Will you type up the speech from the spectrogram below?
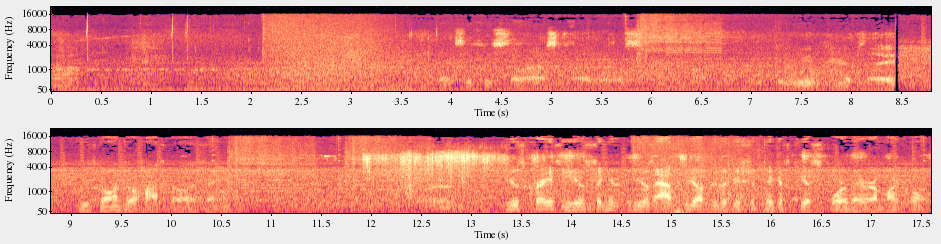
Oh. Let's see if he still has cards. Are we here to play? He's going to a hospital, I think. Alright. He was crazy. He was thinking. He was asking us if we should take his PS4 there. I'm like, oh.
